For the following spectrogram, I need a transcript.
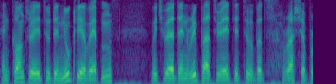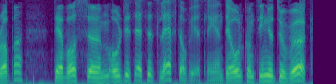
And contrary to the nuclear weapons, which were then repatriated to but Russia proper, there was um, all these assets left, obviously, and they all continued to work.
